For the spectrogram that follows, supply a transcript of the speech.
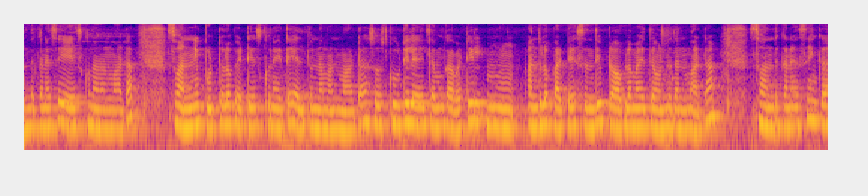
అందుకనేసి వేసుకున్నాను అనమాట సో అన్ని పుట్టలో పెట్టేసుకుని అయితే వెళ్తున్నాం అనమాట సో స్కూటీలో వెళ్తాం కాబట్టి అందులో పట్టేస్తుంది ప్రాబ్లం అయితే ఉండదన్నమాట. సో అందుకనేసి ఇంకా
